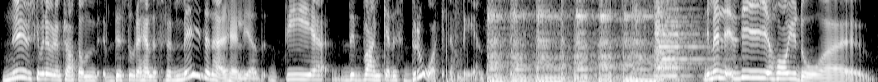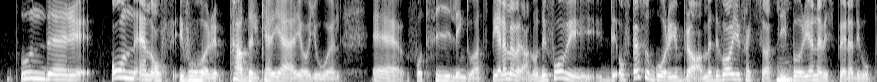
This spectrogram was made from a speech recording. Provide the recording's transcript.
Nu ska vi nämligen prata om det stora händelsen för mig den här helgen. Det, det vankades bråk nämligen. Nej, men vi har ju då eh, under on and off i vår paddelkarriär, jag och Joel, eh, fått feeling då att spela med varandra. Och det får vi det, Ofta så går det ju bra, men det var ju faktiskt så att mm. i början när vi spelade ihop,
